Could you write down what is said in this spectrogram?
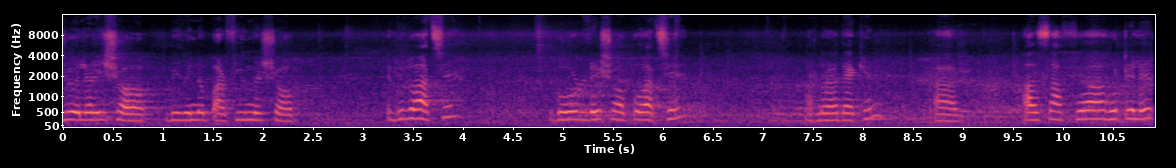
জুয়েলারি শপ, বিভিন্ন পারফিউমের শপ, এগুলো আছে। গোল্ডের শপও আছে। আপনারা দেখেন। আর আল সাফওয়া হোটেলের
